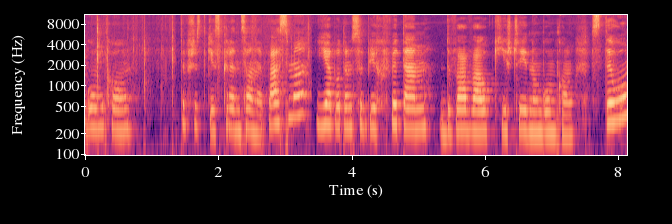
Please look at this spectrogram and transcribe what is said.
gumką te wszystkie skręcone pasma. Ja potem sobie chwytam dwa wałki jeszcze jedną gumką z tyłu.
